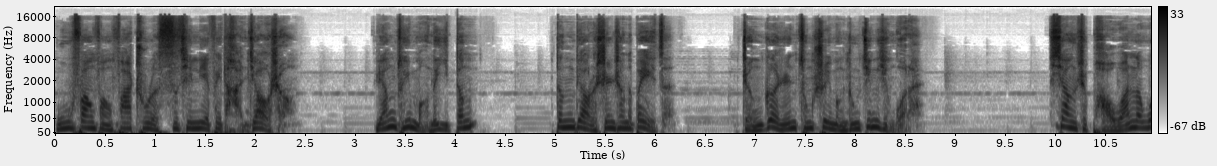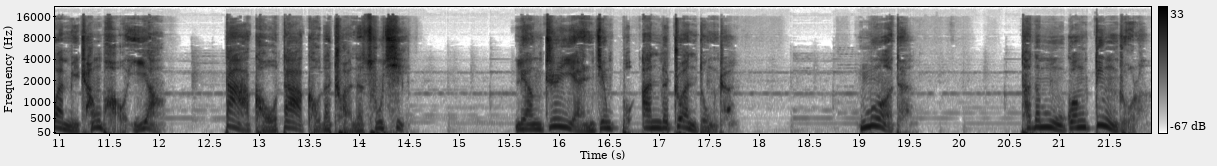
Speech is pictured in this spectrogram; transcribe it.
吴芳芳发出了撕心裂肺的喊叫声，两腿猛地一蹬，蹬掉了身上的被子，整个人从睡梦中惊醒过来，像是跑完了万米长跑一样，大口大口的喘着粗气，两只眼睛不安的转动着。蓦地，他的目光定住了，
